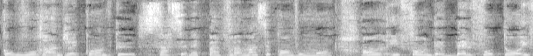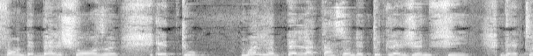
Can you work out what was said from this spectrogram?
que vous vous rendrez compte que ça, ce n'est pas vraiment ce qu'on vous montre. On- ils font des belles photos, ils font des belles choses et tout. Moi, j'appelle l'attention de toutes les jeunes filles d'être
